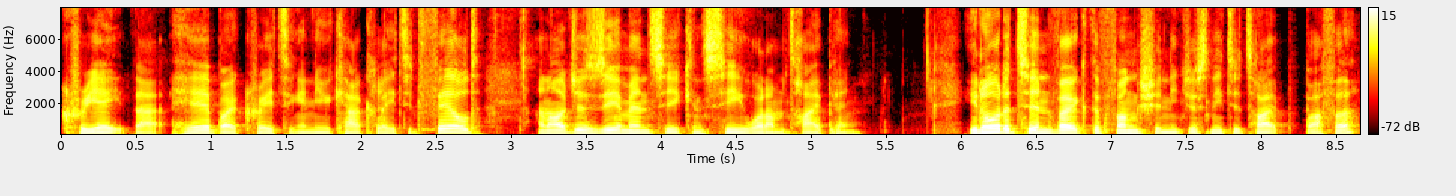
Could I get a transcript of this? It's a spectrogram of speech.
create that here by creating a new calculated field and I'll just zoom in so you can see what I'm typing. In order to invoke the function, you just need to type buffer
